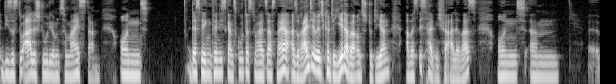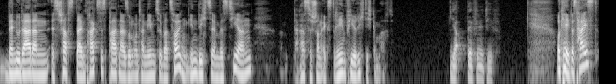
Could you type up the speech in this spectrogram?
dieses duale Studium zu meistern. Und deswegen finde ich es ganz gut, dass du halt sagst, naja, also rein theoretisch könnte jeder bei uns studieren, aber es ist halt nicht für alle was. Und ähm, wenn du da dann es schaffst, deinen Praxispartner, also ein Unternehmen zu überzeugen, in dich zu investieren, dann hast du schon extrem viel richtig gemacht. Ja, definitiv. Okay, das heißt,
